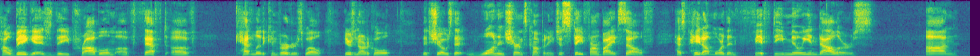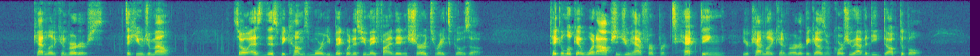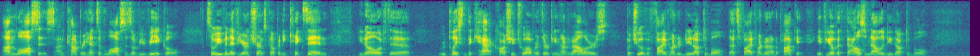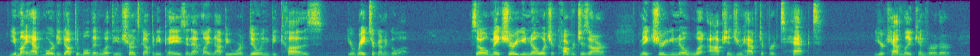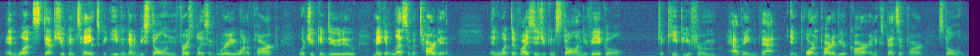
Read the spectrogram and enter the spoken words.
How big is the problem of theft of catalytic converters? Well, here's an article that shows that one insurance company, just State Farm by itself, has paid out more than $50 million on catalytic converters. It's a huge amount. So as this becomes more ubiquitous, you may find that insurance rates goes up. Take a look at what options you have for protecting your catalytic converter because of course you have a deductible on losses, on comprehensive losses of your vehicle. So even if your insurance company kicks in, you know if the replacing the cat costs you twelve or thirteen hundred dollars, but you have a five hundred deductible, that's five hundred out of pocket. If you have a thousand dollar deductible, you might have more deductible than what the insurance company pays, and that might not be worth doing because your rates are going to go up. So make sure you know what your coverages are. Make sure you know what options you have to protect your catalytic converter and what steps you can take that's even going to be stolen in the first place, like where you want to park, what you can do to make it less of a target, and what devices you can install on your vehicle to keep you from having that important part of your car, an expensive part, stolen.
